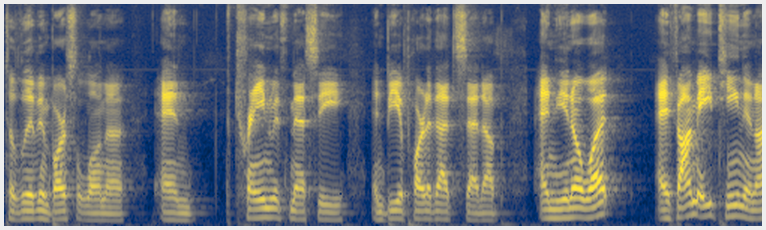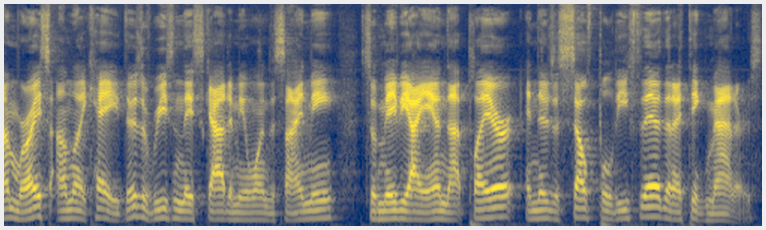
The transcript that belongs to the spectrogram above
to live in Barcelona and train with Messi and be a part of that setup? And you know what? if I'm 18 and I'm Reis, I'm like, hey, there's a reason they scouted me and wanted to sign me. So maybe I am that player. And there's a self belief there that I think matters.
